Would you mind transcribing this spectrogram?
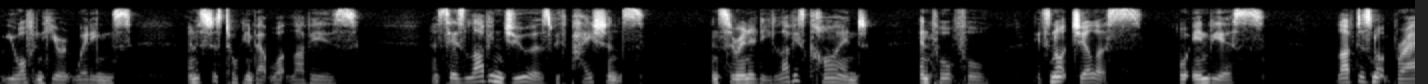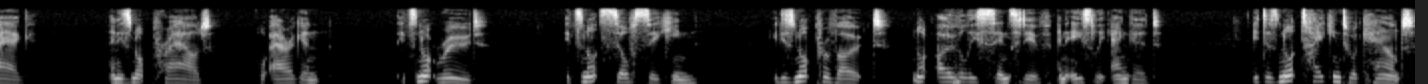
you often hear at weddings, and it's just talking about what love is. it says, Love endures with patience and serenity. Love is kind and thoughtful. It's not jealous or envious. Love does not brag and is not proud or arrogant. It's not rude. It's not self seeking. It is not provoked, not overly sensitive and easily angered. It does not take into account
